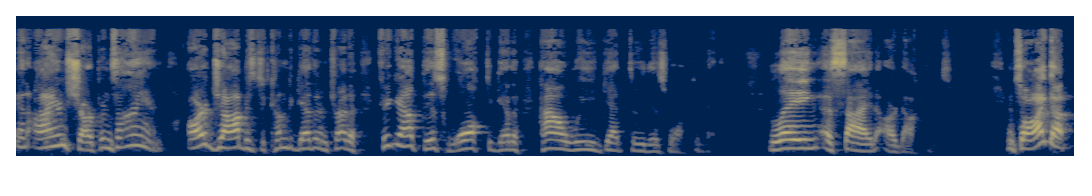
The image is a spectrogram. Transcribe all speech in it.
And iron sharpens iron. Our job is to come together and try to figure out this walk together, how we get through this walk together. laying aside our doctrines. And so I got a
